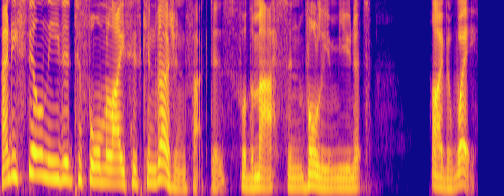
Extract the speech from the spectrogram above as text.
And he still needed to formalize his conversion factors for the mass and volume units. Either way,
